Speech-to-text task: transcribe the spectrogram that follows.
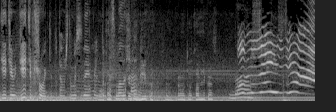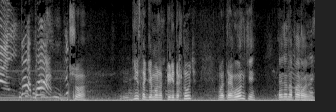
Дети, дети в шоке, потому что мы сюда ехали О, только там с малышами. глика. Кому-то там, мне кажется. Что? Единственное, где можно передохнуть в этой гонке, это на пароме.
